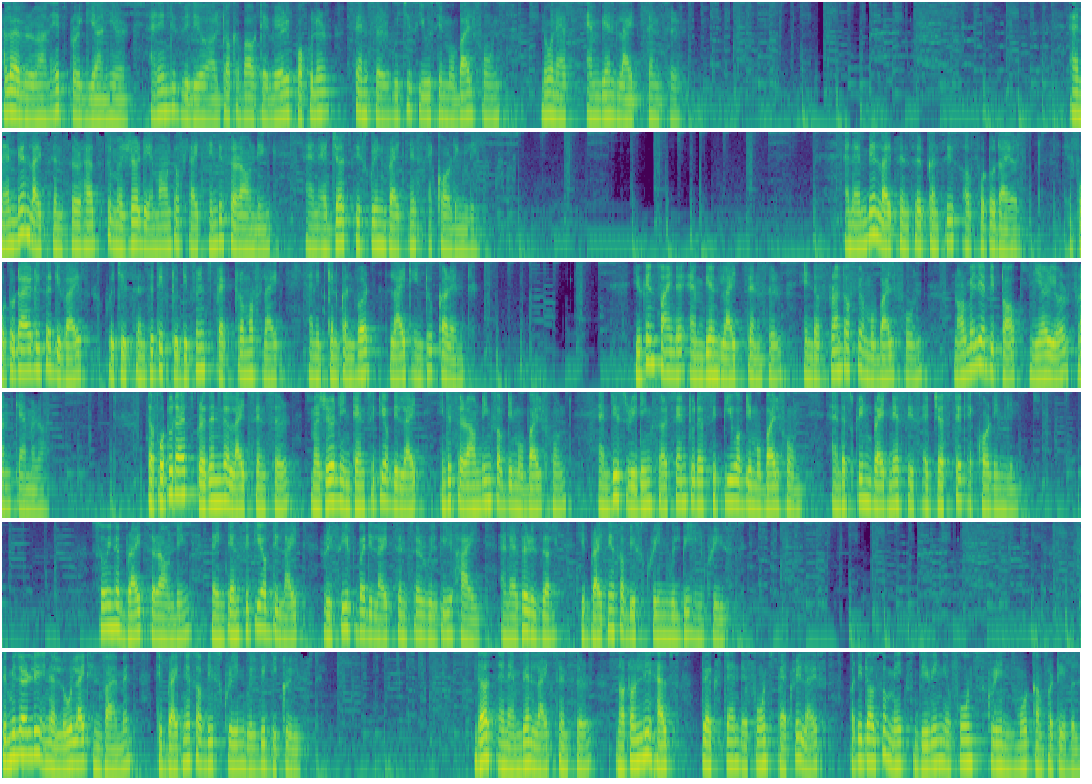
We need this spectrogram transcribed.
Hello everyone, it's Progyan here and in this video I'll talk about a very popular sensor which is used in mobile phones known as ambient light sensor. An ambient light sensor helps to measure the amount of light in the surrounding and adjust the screen brightness accordingly. An ambient light sensor consists of photodiode. A photodiode is a device which is sensitive to different spectrum of light and it can convert light into current. You can find an ambient light sensor in the front of your mobile phone, normally at the top near your front camera. The photodiodes present in the light sensor measure the intensity of the light in the surroundings of the mobile phone and these readings are sent to the CPU of the mobile phone and the screen brightness is adjusted accordingly. So in a bright surrounding, the intensity of the light received by the light sensor will be high and as a result, the brightness of the screen will be increased. Similarly, in a low light environment, the brightness of the screen will be decreased. Thus, an ambient light sensor not only helps to extend a phone's battery life, but it also makes viewing a phone's screen more comfortable.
